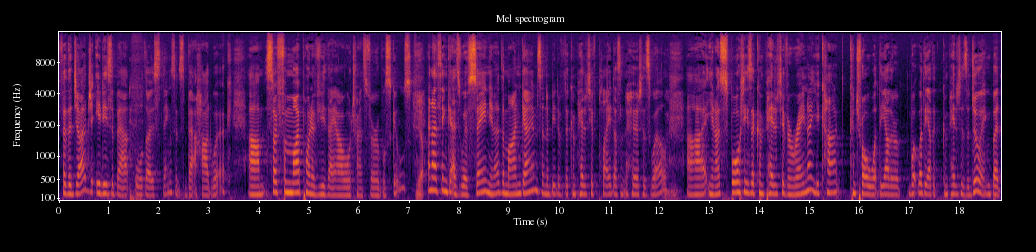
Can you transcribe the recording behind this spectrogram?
for the judge. It is about all those things. It's about hard work. Um, so, from my point of view, they are all transferable skills. Yeah. And I think, as we've seen, you know, the mind games and a bit of the competitive play doesn't hurt as well. Uh, you know, sport is a competitive arena. You can't control what the other what, what the other competitors are doing, but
